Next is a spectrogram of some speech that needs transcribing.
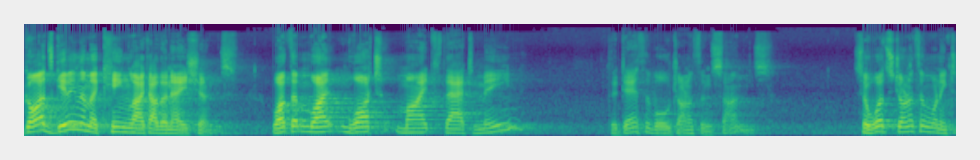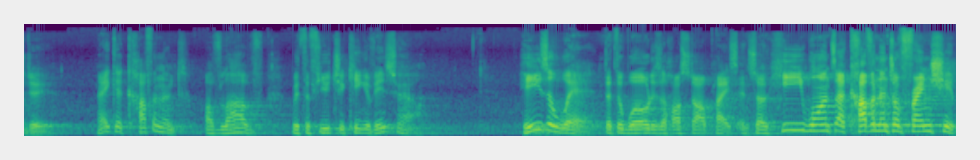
God's giving them a king like other nations. What, the, what, what might that mean? The death of all Jonathan's sons. So, what's Jonathan wanting to do? Make a covenant of love with the future king of Israel. He's aware that the world is a hostile place, and so he wants a covenant of friendship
